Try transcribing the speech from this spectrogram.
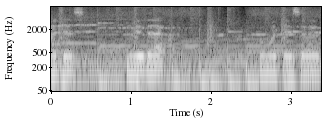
I just knew that from what they said.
